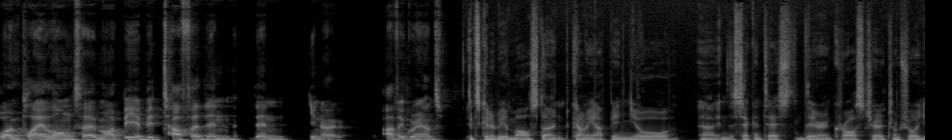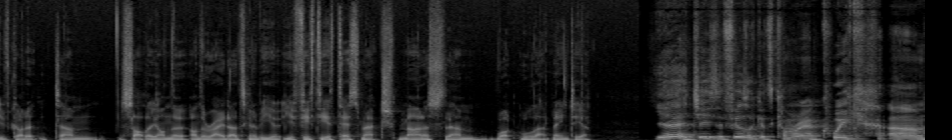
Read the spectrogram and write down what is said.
won't play along. So it might be a bit tougher than than you know other grounds. It's going to be a milestone coming up in your uh, in the second test there in Christchurch. I'm sure you've got it um, slightly on the on the radar. It's going to be your, your 50th test match, Marnus. Um, what will that mean to you? Yeah, geez, it feels like it's come around quick. Um,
